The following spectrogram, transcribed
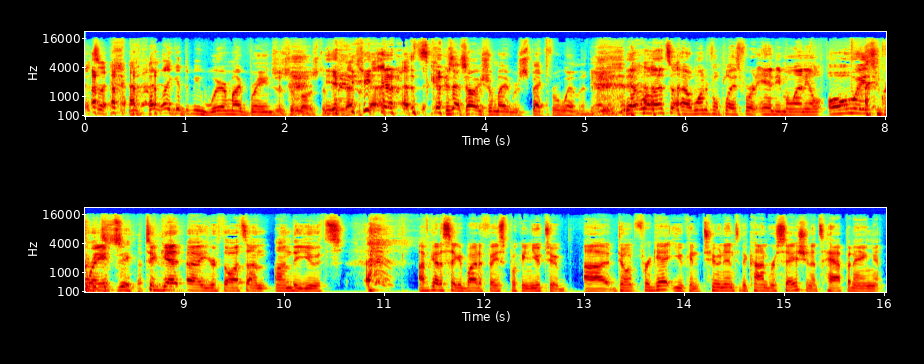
it's a- and I like it to be where my brains are supposed to be. That's that's good. because that's how I show my respect for women. yeah. Yeah, well, that's a wonderful place for it. Andy Millennial, always great you. to get uh, your thoughts on, on the youths. I've got to say goodbye to Facebook and YouTube. Uh, don't forget, you can tune into the conversation. It's happening,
